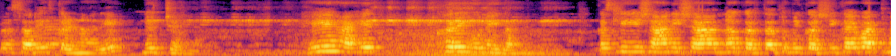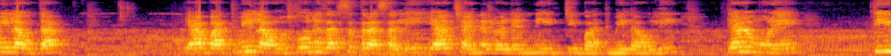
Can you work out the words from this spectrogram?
प्रसारित करणारे न्यूज चॅनल. हे आहेत खरे गुन्हेगार. कसली शहानिशा न करता तुम्ही कशी काय बातमी लावता? या बातमी लाव दोन हजार सतरा साली या चॅनलवाल्यांनी जी बातमी लावली त्यामुळे ती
